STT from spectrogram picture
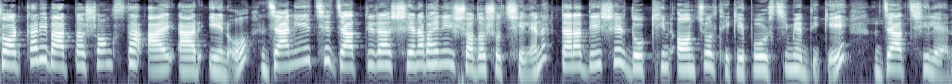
সরকারি বার্তা সংস্থা আইআরএনও জানিয়েছে, যাত্রীরা সেনাবাহিনীর সদস্য ছিলেন। তারা দেশের দক্ষিণ অঞ্চল থেকে পশ্চিমের দিকে যাচ্ছিলেন।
